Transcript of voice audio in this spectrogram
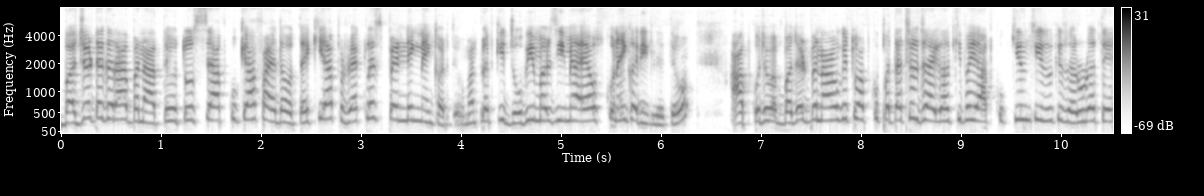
budget अगर आप बनाते हो तो उससे आपको क्या फ़ायदा होता है कि आप रेकलेस स्पेंडिंग नहीं करते हो? मतलब कि जो भी मर्ज़ी में आया, उसको नहीं खरीद लेते हो। आपको जब आप बजट बनाओगे तो आपको पता चल जाएगा कि भाई, आपको किन चीज़ों की ज़रूरत है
